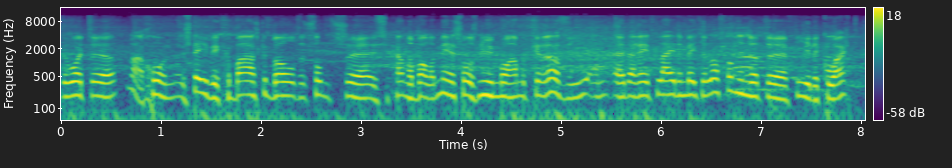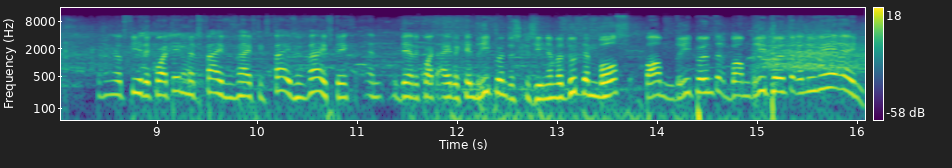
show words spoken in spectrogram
Er wordt uh, nou, gewoon stevig gebasketbald. Soms uh, gaan de ballen mis, zoals nu Mohamed Karazi. En uh, daar heeft Leiden een beetje last van in dat vierde kwart. We ging dat vierde kwart in met 55-55. En het derde kwart eigenlijk geen drie punters gezien. En wat doet Den Bos? Bam, drie punter, bam, drie punter en nu weer één.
